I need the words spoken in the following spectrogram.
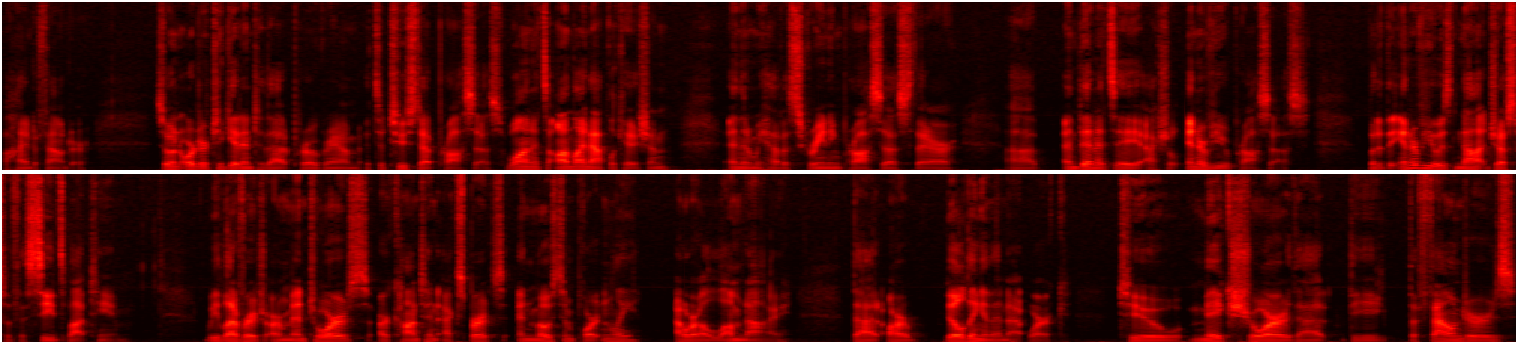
behind a founder. So in order to get into that program it's a two step process. One it's online application and then we have a screening process there uh, and then it's a actual interview process. But the interview is not just with the SeedSpot team. We leverage our mentors, our content experts, and most importantly, our alumni that are building in the network to make sure that the the founders,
